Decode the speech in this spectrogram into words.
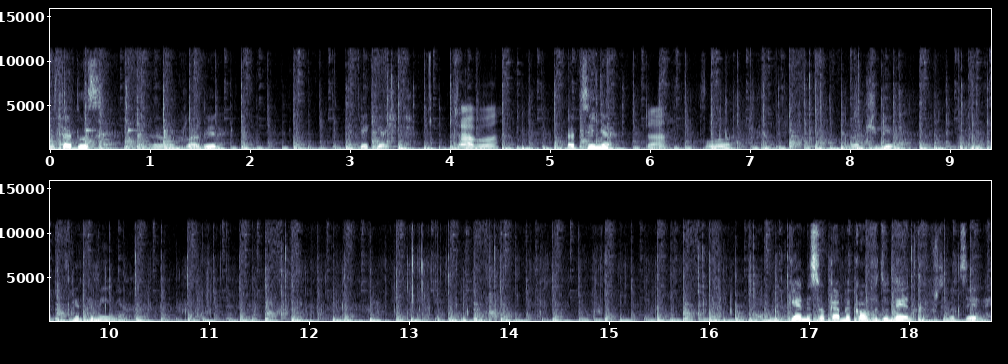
Está doce. Agora vamos lá ver. O que é que achas? está boa. Está docinha? Tá. Boa. Vamos seguir. Seguir caminho. É muito pequena, só cabe na cova do dente, como costuma dizer.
